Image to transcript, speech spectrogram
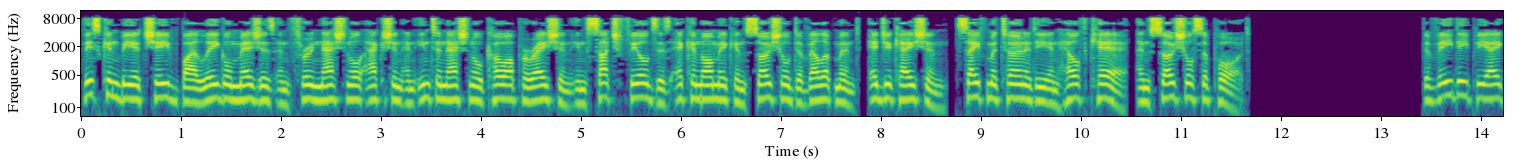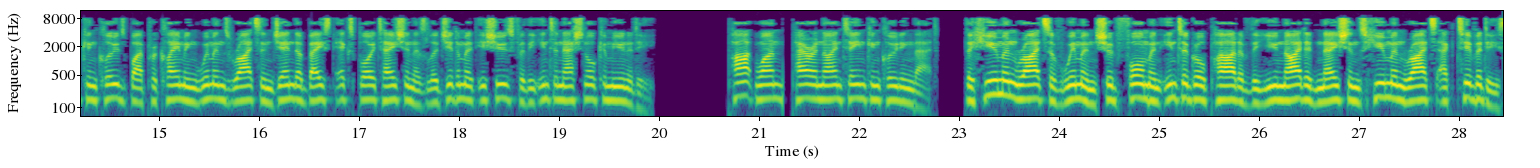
This can be achieved by legal measures and through national action and international cooperation in such fields as economic and social development, education, safe maternity and health care, and social support. The VDPA concludes by proclaiming women's rights and gender-based exploitation as legitimate issues for the international community. Part 1, Para 19 concluding that, "...the human rights of women should form an integral part of the United Nations human rights activities,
